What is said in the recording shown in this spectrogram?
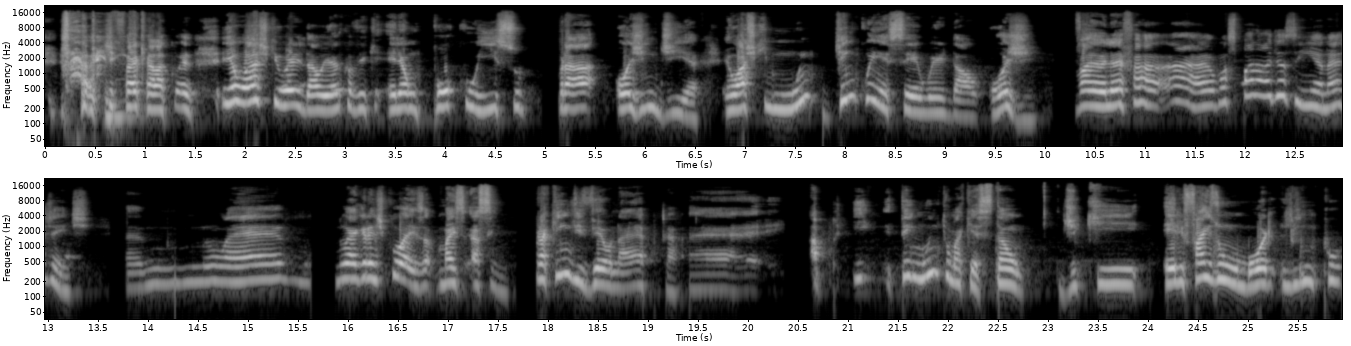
Sabe? Que foi aquela coisa. E eu acho que o Weird Al Yankovic, ele é um pouco isso pra hoje em dia. Eu acho que muito, quem conhecer o Weird Al hoje vai olhar e falar: ah, é umas paródiazinhas, né, gente? É, não é. Não é grande coisa. Mas, assim, para quem viveu na época, é, a, e tem muito uma questão de que ele faz um humor limpo,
